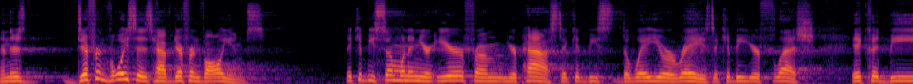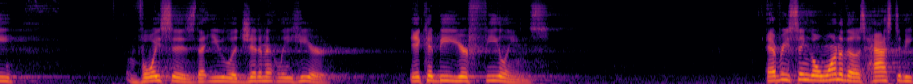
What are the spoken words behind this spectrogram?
And there's different voices have different volumes. It could be someone in your ear from your past, it could be the way you were raised, it could be your flesh, it could be voices that you legitimately hear, it could be your feelings. Every single one of those has to, be,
